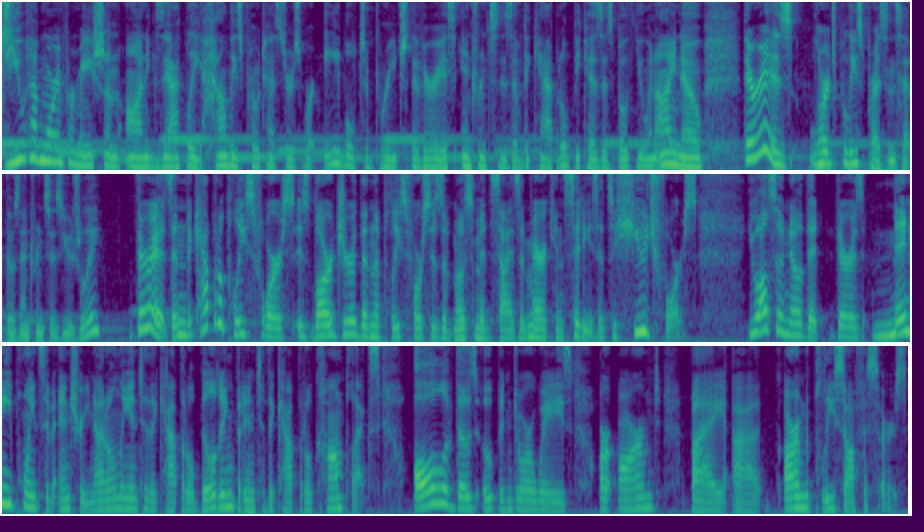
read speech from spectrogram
Do you have more information on exactly how these protesters were able to breach the various entrances of the Capitol? Because, as both you and I know, there is large police presence at those entrances usually. There is, and the Capitol Police Force is larger than the police forces of most mid-sized American cities. It's a huge force. You also know that there is many points of entry, not only into the Capitol building, but into the Capitol complex. All of those open doorways are armed by uh, armed police officers.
